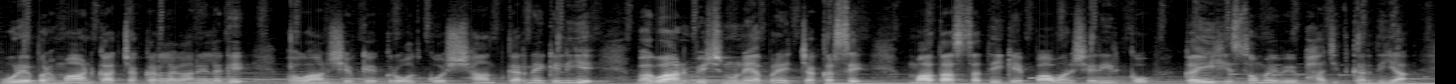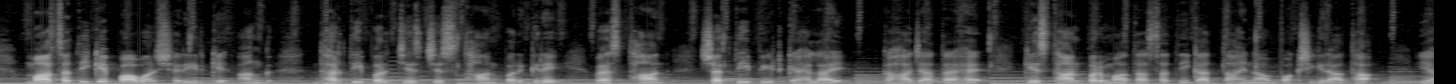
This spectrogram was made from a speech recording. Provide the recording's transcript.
पूरे ब्रह्मांड का चक्कर लगाने लगे। भगवान शिव के क्रोध को शांत करने के लिए भगवान विष्णु ने अपने चक्कर से माता सती के पावन शरीर को कई हिस्सों में विभाजित कर दिया। माँ सती के पावन शरीर के अंग धरती पर जिस जिस स्थान पर गिरे, वह स्थान शक्तिपीठ कहलाए। कहा जाता है कि स्थान पर माता सती का दाहिना वक्ष गिरा था। यह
